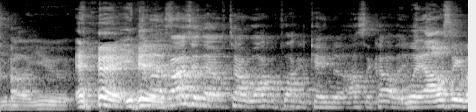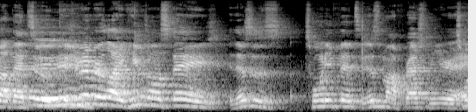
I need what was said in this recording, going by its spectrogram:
you know, you. Yes. reminds me of that time Waka Flocka came to Austin College. Wait, I was thinking about that too. Because you remember, like, he was on stage. This is 2015. This is my freshman year at AC.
